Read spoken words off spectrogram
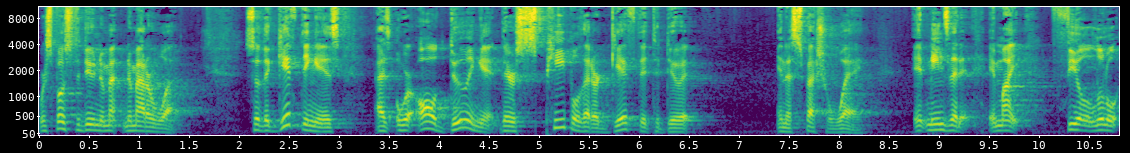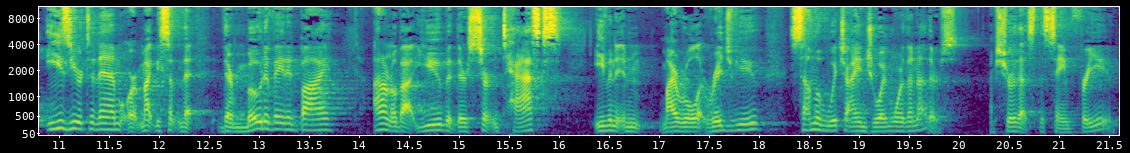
we're supposed to do no, no matter what. So the gifting is, as we're all doing it, there's people that are gifted to do it in a special way. It means that it, it might feel a little easier to them, or it might be something that they're motivated by. I don't know about you, but there's certain tasks, even in my role at Ridgeview, some of which I enjoy more than others. I'm sure that's the same for you.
